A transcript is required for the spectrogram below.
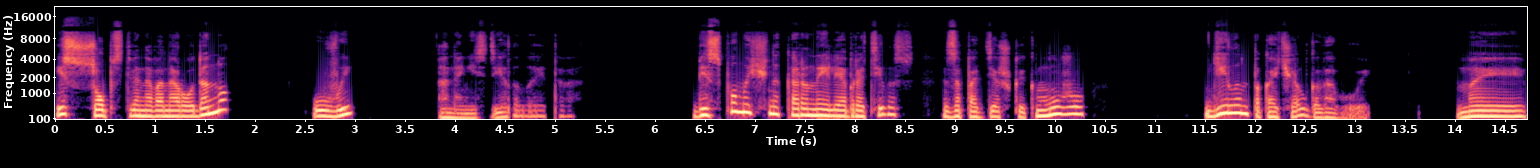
из собственного народа? Но, увы, она не сделала этого. Беспомощно Корнели обратилась за поддержкой к мужу. Дилан покачал головой. — Мы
